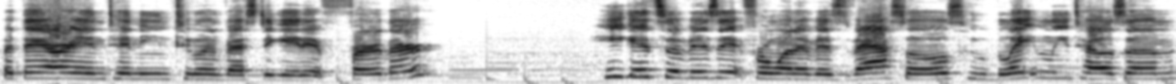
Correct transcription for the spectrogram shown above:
but they are intending to investigate it further. He gets a visit from one of his vassals who blatantly tells him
